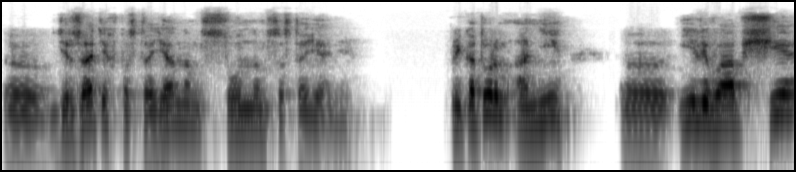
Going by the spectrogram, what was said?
держать их в постоянном сонном состоянии, при котором они Э, или вообще,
